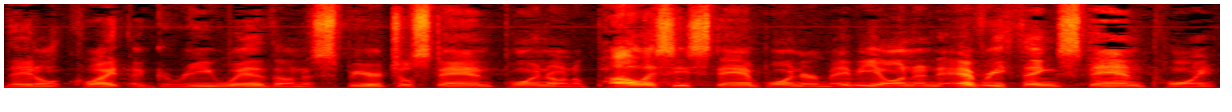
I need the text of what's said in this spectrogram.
they don't quite agree with on a spiritual standpoint, on a policy standpoint, or maybe on an everything standpoint,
